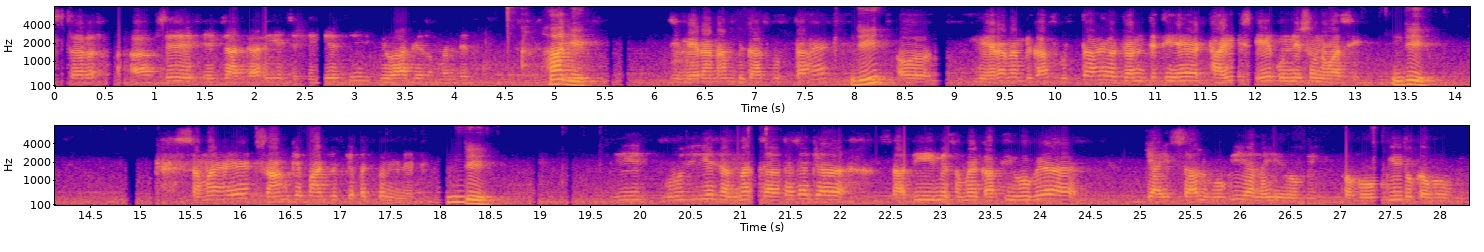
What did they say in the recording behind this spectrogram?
सर आपसे एक जानकारी ये चाहिए थी विवाह के संबंधित। हाँ जी। जी मेरा नाम विकास गुप्ता है। जी। और मेरा नाम विकास गुप्ता है और जन्म तिथि है अट्ठाईस एक उन्नीस सौ नवासी। जी। समय है शाम के पाँच बज के पचपन मिनट। जी। जी गुरु जी ये जानना चाहता था क्या शादी में समय काफ़ी हो गया है? क्या इस साल होगी या नहीं होगी? और होगी तो कब होगी?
